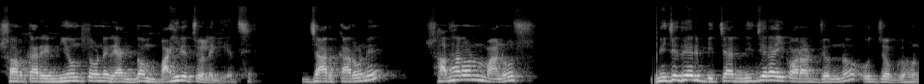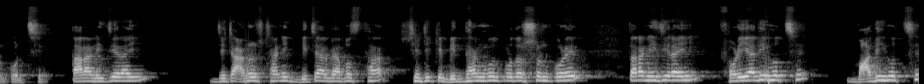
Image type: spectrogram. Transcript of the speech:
সরকারের নিয়ন্ত্রণের একদম বাইরে চলে গিয়েছে। যার কারণে সাধারণ মানুষ নিজেদের বিচার নিজেরাই করার জন্য উদ্যোগ গ্রহণ করছে। তারা নিজেরাই যেটা আনুষ্ঠানিক বিচার ব্যবস্থা, সেটিকে বৃদ্ধাঙ্গুল প্রদর্শন করে তারা নিজেরাই ফরিয়াদি হচ্ছে, বাদী হচ্ছে,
